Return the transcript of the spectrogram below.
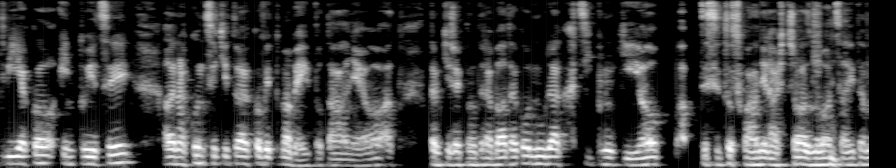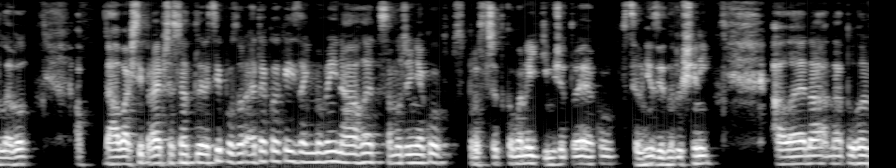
tvý jako intuici, ale na konci ti to jako vytmaví totálně, jo? a tam ti řeknou, teda byla jako nuda k chcípnutí, jo, a ty si to schválně dáš třeba znovu celý ten level a dáváš si právě přesně na ty věci pozor. A je to jako jaký zajímavý náhled, samozřejmě jako zprostředkovaný tím, že to je jako silně zjednodušený, ale na, na tuhle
